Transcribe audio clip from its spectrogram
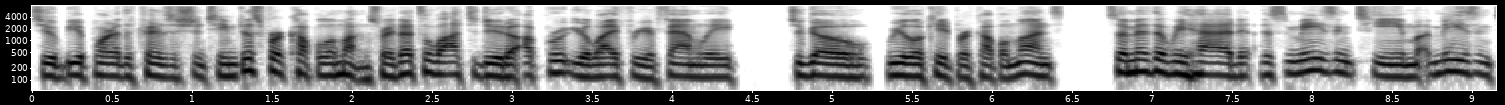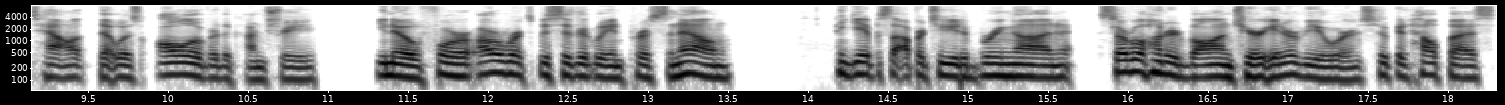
to be a part of the transition team just for a couple of months, right? That's a lot to do to uproot your life or your family to go relocate for a couple of months. So it meant that we had this amazing team, amazing talent that was all over the country. You know, for our work specifically in personnel, it gave us the opportunity to bring on several hundred volunteer interviewers who could help us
